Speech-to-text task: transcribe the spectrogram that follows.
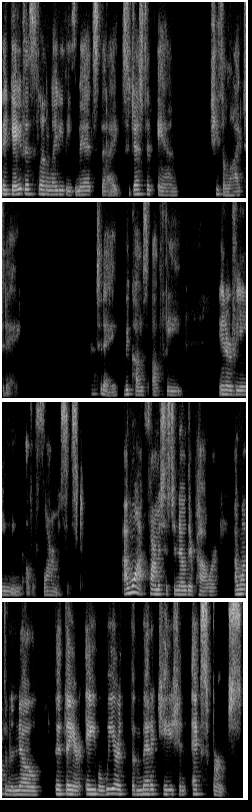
They gave this young lady these meds that I suggested, and she's alive today. Today, because of the intervening of a pharmacist. I want pharmacists to know their power. I want them to know that they are able. We are the medication experts,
